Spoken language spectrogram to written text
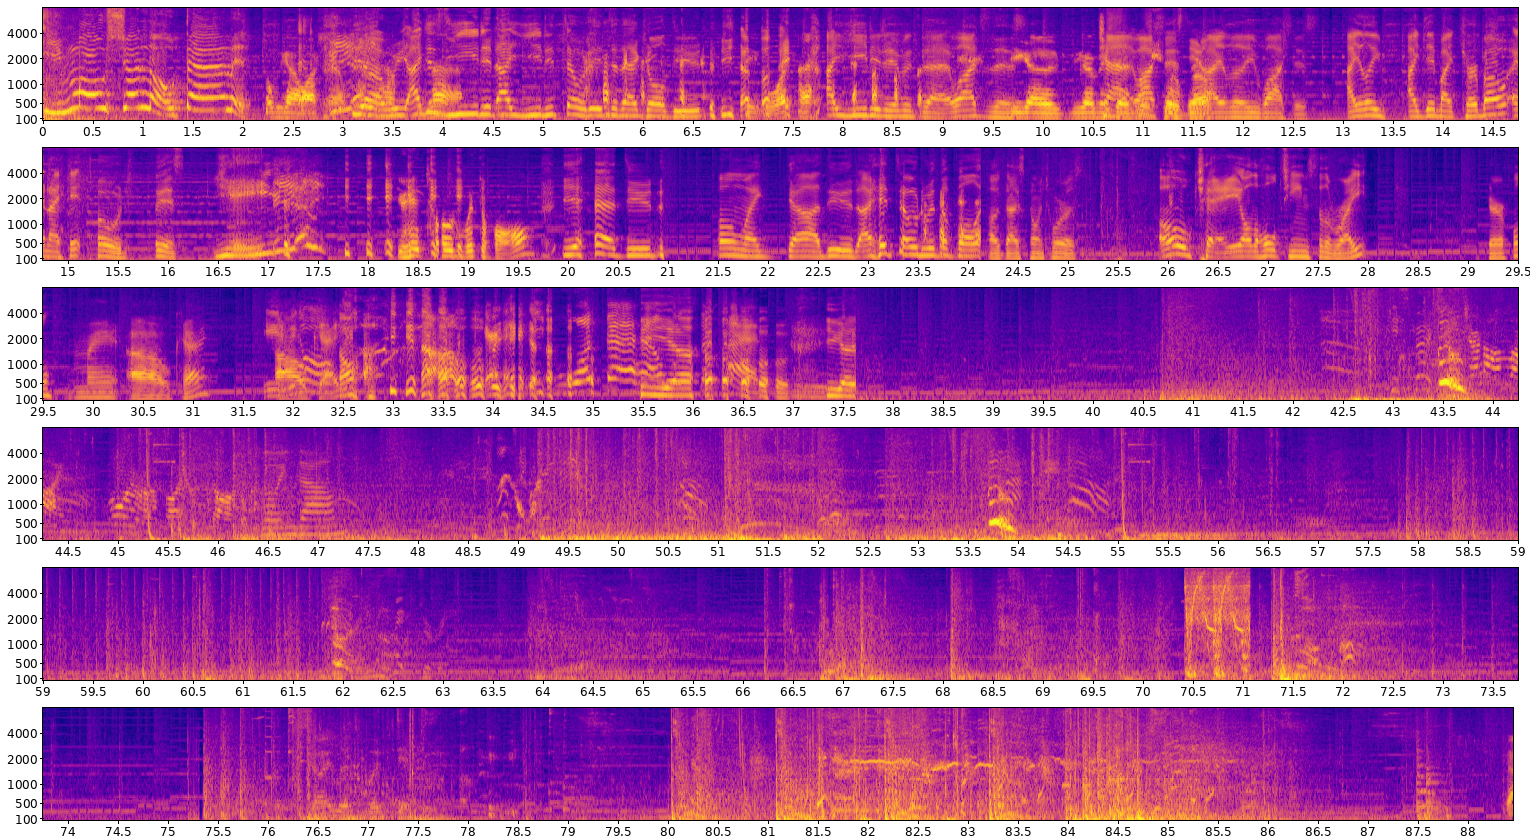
Emotional, damn it! Oh, we gotta watch that. Yeah, we. I just that? yeeted. I yeeted Toad into that goal, dude. Yo, what I, I yeeted him into that. Watch this. You gotta, you gotta make that Chat, into a watch short, this, dude. bro. I literally watch this. I literally, I did my turbo and I hit Toad. Look at this. Yeet. You hit Toad with the ball? yeah, dude. Oh my god, dude. I hit Toad with the ball. oh, guys coming toward us. Okay, all the whole team's to the right. Careful. Man, uh, okay. Here. Okay. Oh, yeah. Okay. what the hell Yeah. was that? You got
